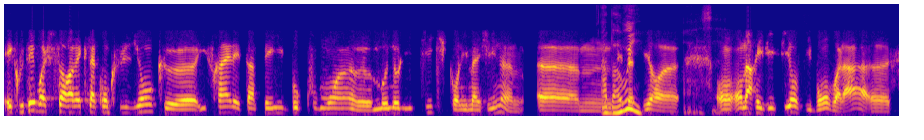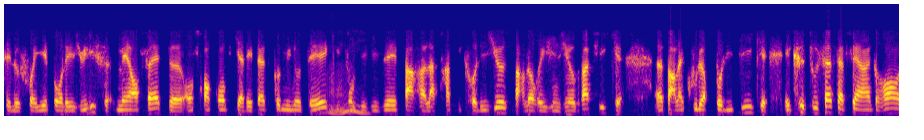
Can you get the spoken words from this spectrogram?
Écoutez, moi je sors avec la conclusion que euh, Israël est un pays beaucoup moins euh, monolithique qu'on l'imagine. Euh, ah bah oui. dire ah, on, arrive ici, on se dit bon voilà, c'est le foyer pour les Juifs, mais en fait, on se rend compte qu'il y a des tas de communautés qui ah sont divisées par la pratique religieuse, par l'origine géographique, par la couleur politique, et que tout ça, ça fait un grand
